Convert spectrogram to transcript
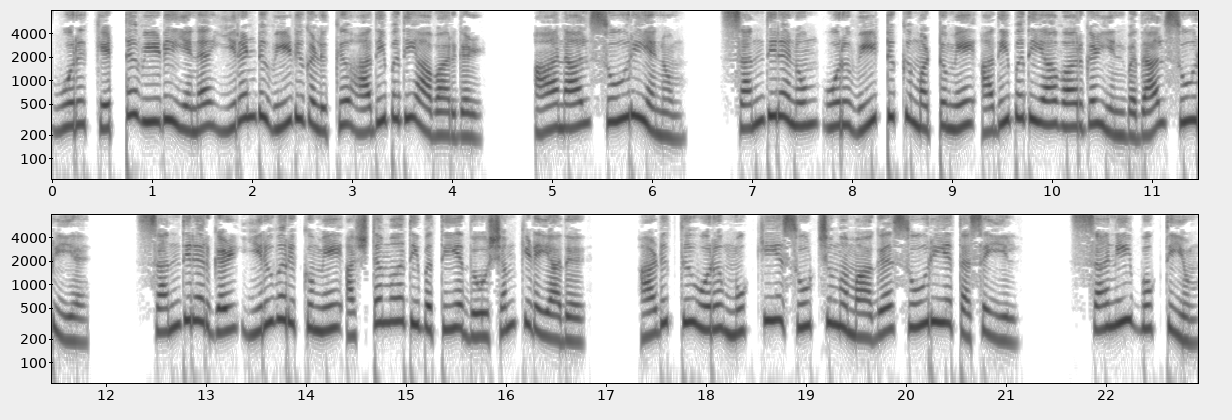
ஒரு கெட்ட வீடு என இரண்டு வீடுகளுக்கு அதிபதி ஆவார்கள். ஆனால் சூரியனும் சந்திரனும் ஒரு வீட்டுக்கு மட்டுமே அதிபதியாவார்கள் என்பதால் சூரிய சந்திரர்கள் இருவருக்குமே அஷ்டமாதிபத்திய தோஷம் கிடையாது. அடுத்து ஒரு முக்கிய சூட்சுமமாக சூரிய தசையில் சனி புக்தியும்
